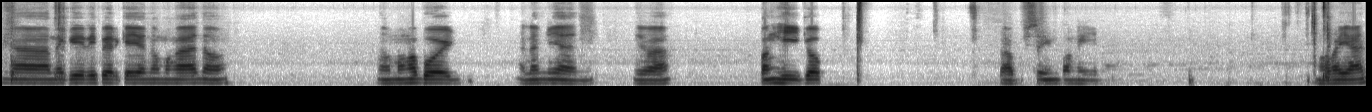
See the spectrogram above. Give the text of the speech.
na nagre-repair kayo ng mga ano, ng mga board. Alam nyo yan. Di ba? Panghigop. Tapos yung panghina. Okay yan.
